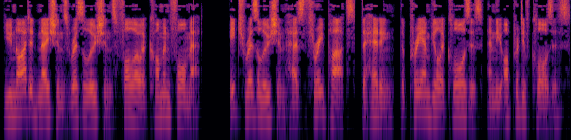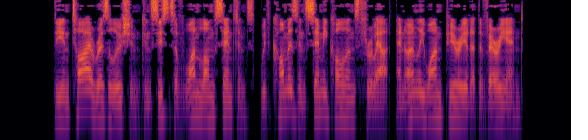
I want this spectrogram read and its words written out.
United Nations resolutions follow a common format. Each resolution has three parts, the heading, the preambular clauses, and the operative clauses. The entire resolution consists of one long sentence, with commas and semicolons throughout, and only one period at the very end.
